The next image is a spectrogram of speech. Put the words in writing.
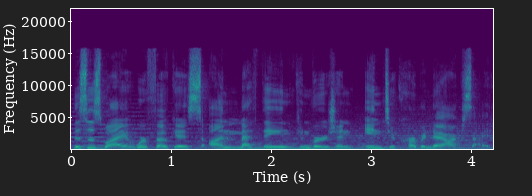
This is why we're focused on methane conversion into carbon dioxide.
